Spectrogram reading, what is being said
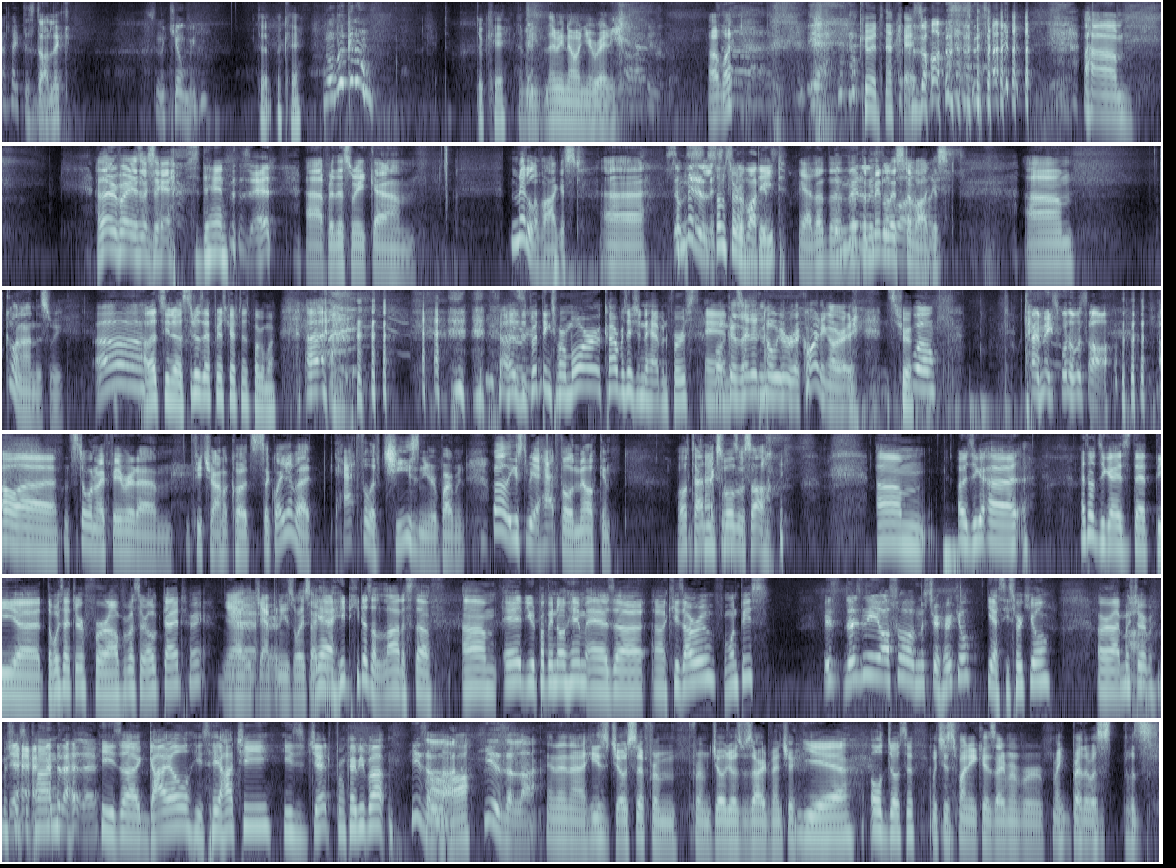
I like this Dalek. He's gonna kill me. That- okay. No, look at him. Okay. Let me let me know when you're ready. Oh, what? yeah. Good. Okay. Um. Hello, everybody. As I say, This is Dan. Zed. uh, for this week, um, middle of August. Uh, Some, middlest some sort of of August. date. yeah, the the, the, the, middlest of middlest of, August. August. Um, what's going on this week? Oh, I'll let you know as soon as I finish catching this Pokemon. Uh, this is good things for more conversation to happen first, Well, and because I didn't know we were recording already. it's true. well. Time makes one of us all. oh, uh, It's still one of my favorite um, Futurama quotes. It's like, why do you have a hat full of cheese in your apartment? Well, it used to be a hat full of milk, and well, time makes fools of us all. um, oh, did you, gu- uh, I told you guys that the uh, the voice actor for uh, Professor Oak died, right? yeah, Yeah, the Japanese voice actor. Yeah, he he does a lot of stuff. Um, Ed, you'd probably know him as uh, uh Kizaru from One Piece. Is, doesn't he also Mr. Hercule? Yes, he's Hercule, or uh, Mr. Mr. Satan. That- that- He's uh, Guile. He's Heihachi. He's Jet from Cowboy Bebop. He's a Aw. lot. He is a lot. and then uh, he's Joseph from from JoJo's Bizarre Adventure, Yeah, old Joseph. which is funny because I remember my brother was was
